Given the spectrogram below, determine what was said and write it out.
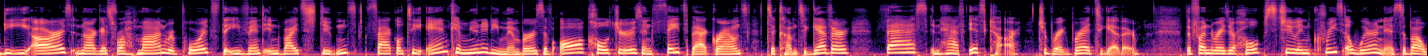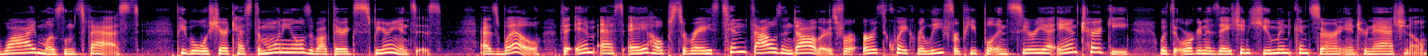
DER's Nargis Rahman reports the event invites students, faculty, and community members of all cultures and faith backgrounds to come together, fast, and have iftar to break bread together. The fundraiser hopes to increase awareness about why Muslims fast. People will share testimonials about their experiences. As well, the MSA hopes to raise $10,000 for earthquake relief for people in Syria and Turkey with the organization Human Concern International.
